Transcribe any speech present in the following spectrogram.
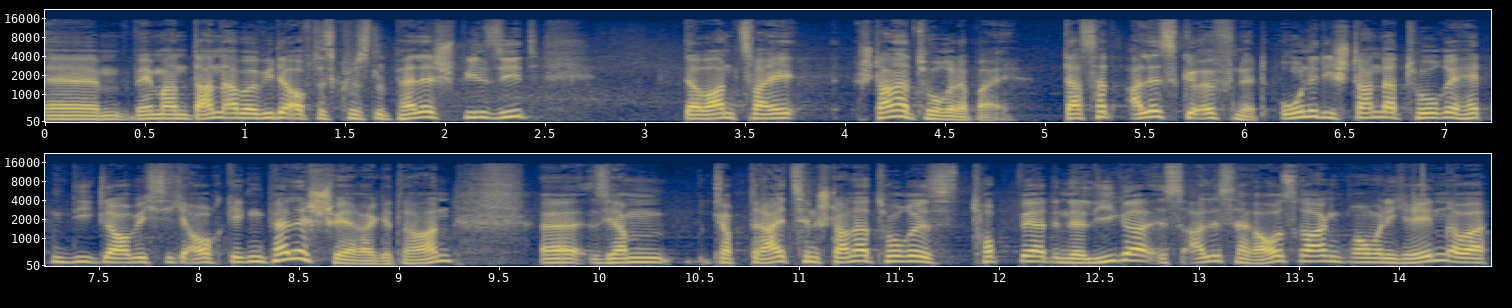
ähm, wenn man dann aber wieder auf das Crystal Palace Spiel sieht, da waren zwei Standardtore dabei. Das hat alles geöffnet. Ohne die Standardtore hätten die, glaube ich, sich auch gegen Palace schwerer getan. Äh, sie haben, ich glaube, 13 Standardtore, ist Topwert in der Liga, ist alles herausragend, brauchen wir nicht reden. Aber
